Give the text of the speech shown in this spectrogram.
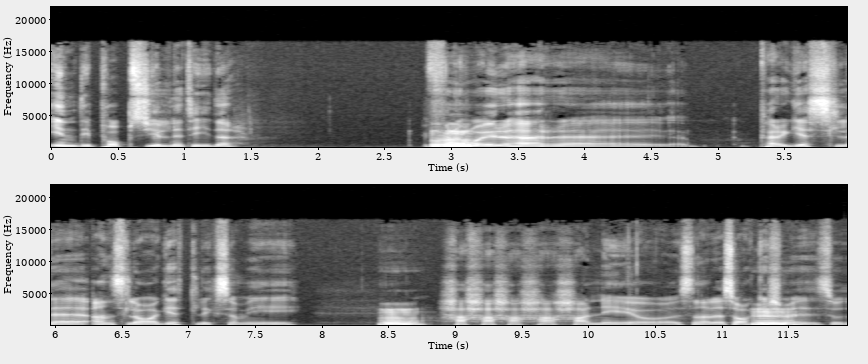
Indie-pops gyllene tider För Mm. det var ju det här eh, Per Gessle-anslaget liksom i Mm. Ha ha ha ha honey och sådana där saker Mm. som är så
